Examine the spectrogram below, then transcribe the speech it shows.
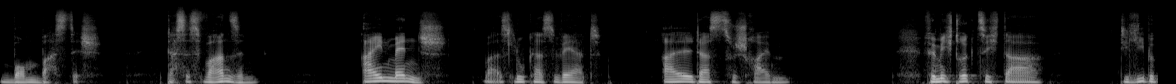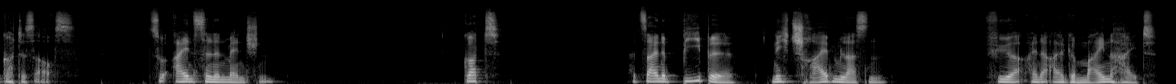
bombastisch. Das ist Wahnsinn. Ein Mensch war es Lukas wert, all das zu schreiben. Für mich drückt sich da die Liebe Gottes aus zu einzelnen Menschen. Gott hat seine Bibel nicht schreiben lassen für eine Allgemeinheit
